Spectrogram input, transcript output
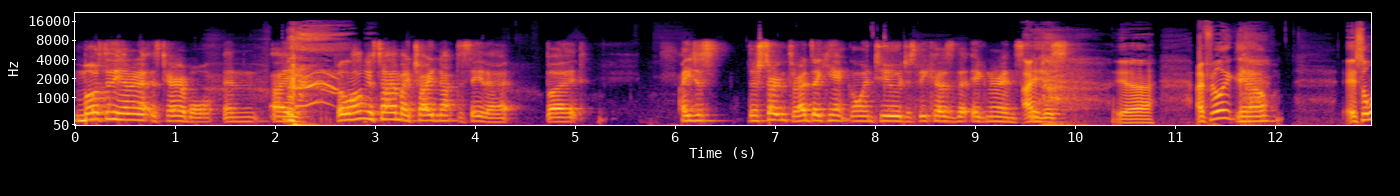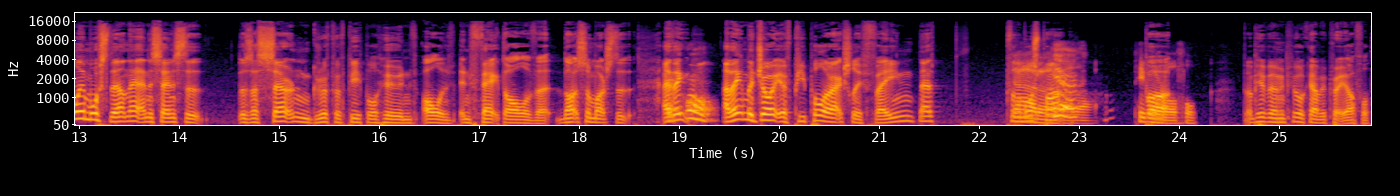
most of the internet is terrible, and I, for the longest time, I tried not to say that, but I just there's certain threads I can't go into just because the ignorance I just yeah, I feel like you know. it's only most of the internet in the sense that there's a certain group of people who in, all infect all of it. Not so much that I think Well, I think majority of people are actually fine. That for the most part. Yeah. About that. People are But- awful. But people, I mean, people can be pretty awful.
